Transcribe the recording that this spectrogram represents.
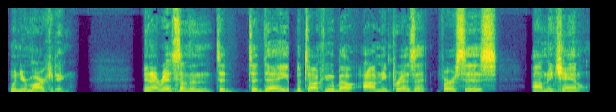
when you're marketing. And I read something to, today, but talking about omnipresent versus omnichannel.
